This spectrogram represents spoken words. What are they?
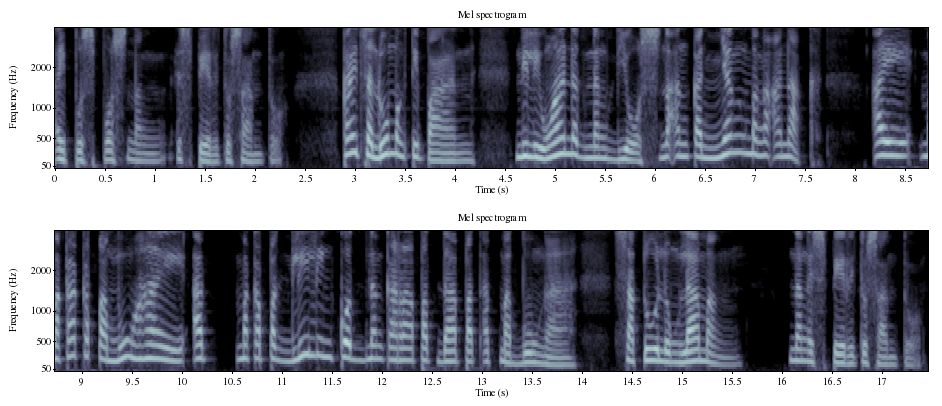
ay puspos ng Espiritu Santo? Kahit sa lumang tipan, niliwanag ng Diyos na ang kanyang mga anak ay makakapamuhay at makapaglilingkod ng karapat-dapat at mabunga sa tulong lamang ng Espiritu Santo.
